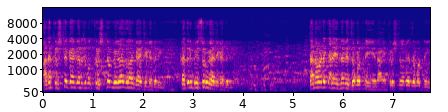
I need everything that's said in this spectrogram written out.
आता कृष्ण काय करायचे? मग कृष्ण वेगळाच राग गायचे काहीतरी. काहीतरी बेसरू गायचे काहीतरी. त्यांना वाटत त्याला यांना काही जमत नाहीये ना कृष्णाला काही जमत नाही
